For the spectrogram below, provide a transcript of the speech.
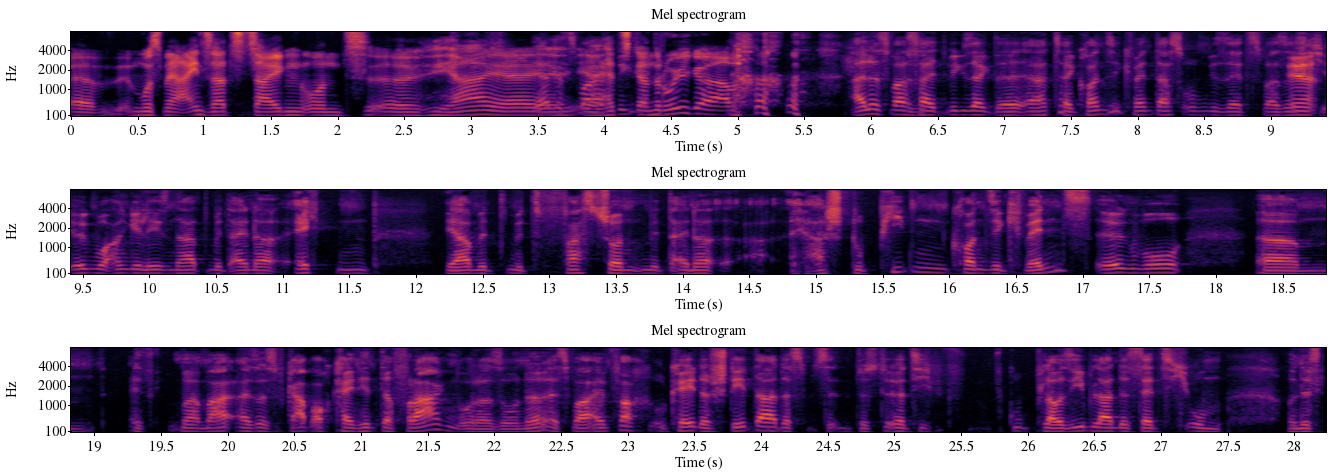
äh, muss mehr Einsatz zeigen und äh, ja, er, ja, er halt, hätte es gern ruhiger, aber alles, was also, halt, wie gesagt, er hat halt konsequent das umgesetzt, was er ja. sich irgendwo angelesen hat, mit einer echten ja, mit, mit fast schon mit einer ja, stupiden Konsequenz irgendwo. Ähm, es, also es gab auch kein Hinterfragen oder so, ne? Es war einfach, okay, das steht da, das, das hört sich gut plausibel an, das setzt sich um. Und es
